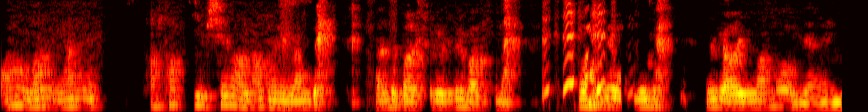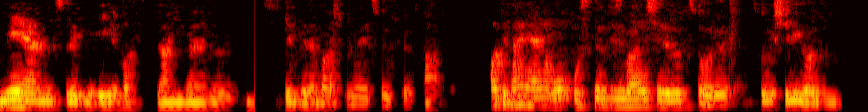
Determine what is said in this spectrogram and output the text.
aa lan yani startup diye bir şey var lan hani ben de ben de başvurabilirim aslında. böyle, bir aydınlanma oldu yani. Niye yani sürekli Airbus falan gibi hani böyle şirketlere başvurmaya çalışıyoruz falan. Hakikaten yani o, o strateji bayağı işe yaradı sonra. Yani sonra şeyi gördüm.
